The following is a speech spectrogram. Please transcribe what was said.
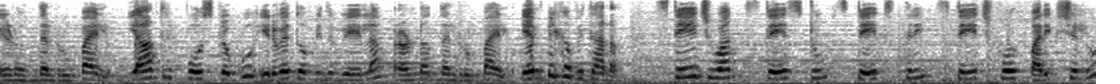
ఏడు వందల రూపాయలు యాంత్రిక్ పోస్టులకు ఇరవై తొమ్మిది వేల రెండు వందల రూపాయలు. ఎంపిక విధానం stage one stage two stage three stage four పరీక్షలు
